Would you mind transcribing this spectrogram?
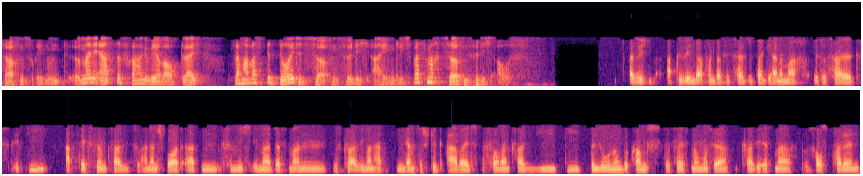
Surfen zu reden. Und äh, meine erste Frage wäre auch gleich, sag mal, was bedeutet Surfen für dich eigentlich? Was macht Surfen für dich aus? Also ich, abgesehen davon, dass ich es halt super gerne mache, ist es halt, ist die Abwechslung quasi zu anderen Sportarten für mich immer, dass man das quasi, man hat ein ganzes Stück Arbeit, bevor man quasi die, die Belohnung bekommt. Das heißt, man muss ja quasi erstmal rauspaddeln,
